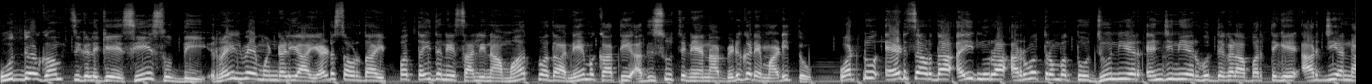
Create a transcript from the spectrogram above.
ಉದ್ಯೋಗಾಂಕ್ಷಿಗಳಿಗೆ ಸಿಎ ಸುದ್ದಿ. ರೈಲ್ವೆ ಮಂಡಳಿಯ ಎರಡು ಸಾವಿರದ ಇಪ್ಪತ್ತೈದನೇ ಸಾಲಿನ ಮಹತ್ವದ ನೇಮಕಾತಿ ಅಧಿಸೂಚನೆಯನ್ನ ಬಿಡುಗಡೆ ಮಾಡಿತ್ತು. ಒಟ್ಟು ಎರಡ್ ಸಾವಿರದ ಐದುನೂರ ಅರವತ್ತೊಂಬತ್ತು ಜೂನಿಯರ್ ಎಂಜಿನಿಯರ್ ಹುದ್ದೆಗಳ ಭರ್ತಿಗೆ ಅರ್ಜಿಯನ್ನ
